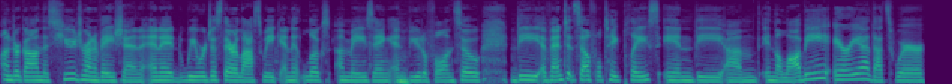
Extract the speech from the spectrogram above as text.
undergone this huge renovation, and it we were just there last week, and it looks amazing and mm. beautiful. And so the event itself will take place in the um, in the lobby area. That's where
